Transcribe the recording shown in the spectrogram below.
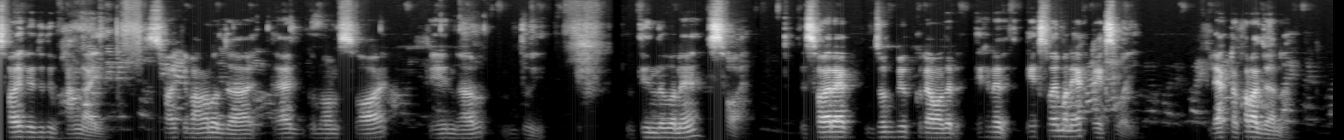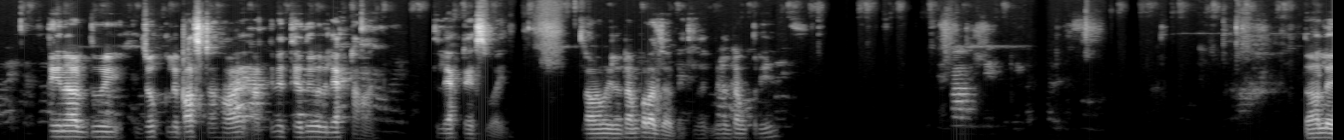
ছয়কে যদি ভাঙাই, ছয়কে ভাঙানো যায় এক গুণন ছয় তিন আর দুই। তিন দুগুণে ছয়। ছয়ের এক যোগ বিয়োগ করে আমাদের এখানে এক্স ওয়াই মানে একটা এক্স ওয়াই একটা করা যায় না। তিন আর দুই যোগ করলে পাঁচটা হয়, আর তিনের থেকে দুই বদলে একটা হয়। তাহলে একটা এক্স ওয়াই তাহলে আমরা মিডল টার্ম করা যাবে। মিডল টার্ম করি। তাহলে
